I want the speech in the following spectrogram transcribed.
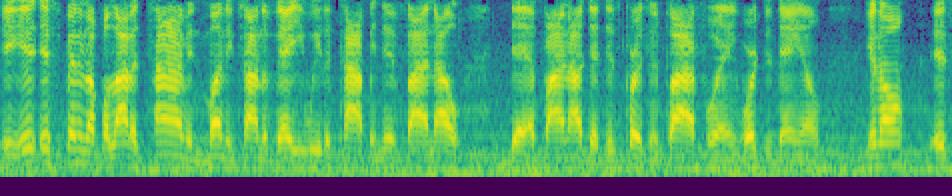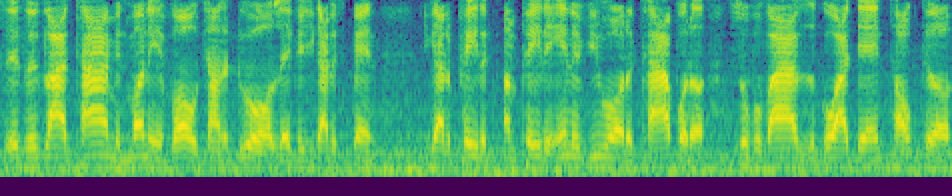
It, it, it's spending up a lot of time and money trying to evaluate a cop and then find out that find out that this person applied for ain't worth the damn. You know, it's it's a lot of time and money involved trying to do all that because you got to spend. You got to pay the um, pay the interview or the cop or the supervisor to go out there and talk to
